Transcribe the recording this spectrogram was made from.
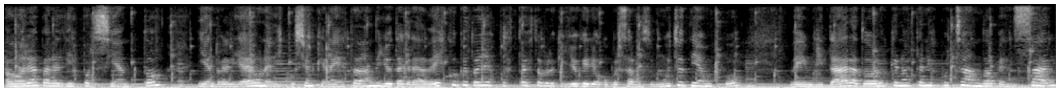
ahora para el 10% y en realidad es una discusión que nadie está dando y yo te agradezco que tú hayas puesto esto porque yo quería conversar hace mucho tiempo de invitar a todos los que nos estén escuchando a pensar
